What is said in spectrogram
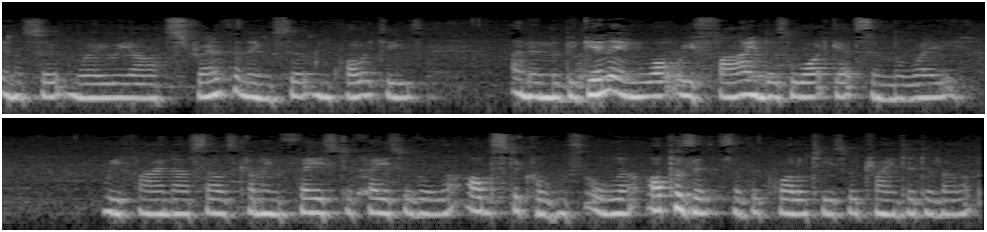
in a certain way, we are strengthening certain qualities, And in the beginning, what we find is what gets in the way. We find ourselves coming face to face with all the obstacles, all the opposites of the qualities we're trying to develop.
